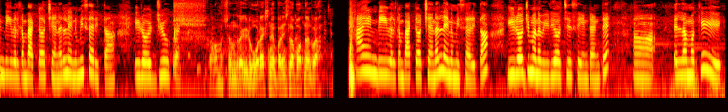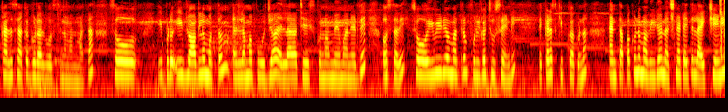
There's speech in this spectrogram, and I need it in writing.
బ్యాక్ టు అవర్ ఛానల్. నేను మీ సరిత. ఈరోజు రామచంద్ర ఈడు ఓవర్ యాక్షన్ భరించలేకపోతున్నాను రా. హాయ్ అండి. Welcome back to our channel. నేను మీ సరిత. ఈరోజు మన వీడియో వచ్చేసి ఏంటంటే ఎల్లమ్మకి కలసాక గుడాలు పోస్తున్నాం అనమాట సో ఇప్పుడు ఈ వ్లాగ్లో మొత్తం ఎల్లమ్మ పూజ ఎలా చేసుకున్నాం మేము అనేది వస్తుంది. సో ఈ వీడియో మాత్రం ఫుల్గా చూసేయండి. ఎక్కడ స్కిప్ కాకుండా అండ్ తప్పకుండా మా వీడియో నచ్చినట్టయితే లైక్ చేయండి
